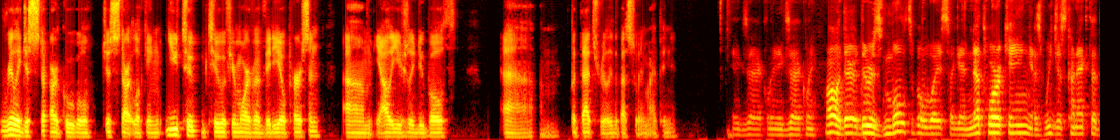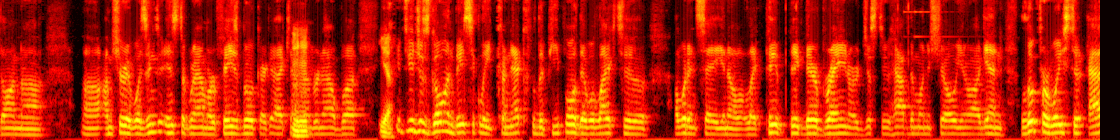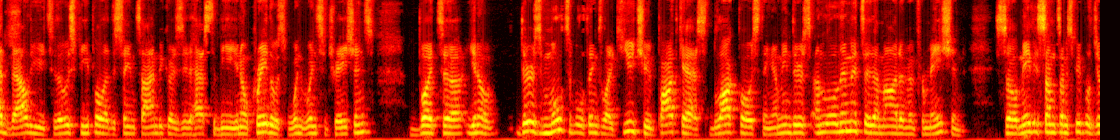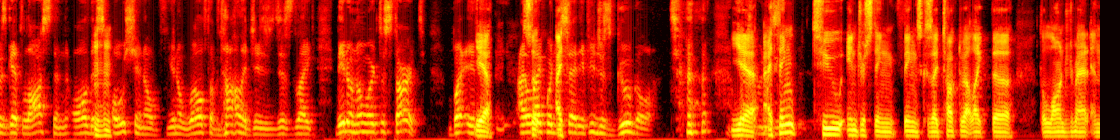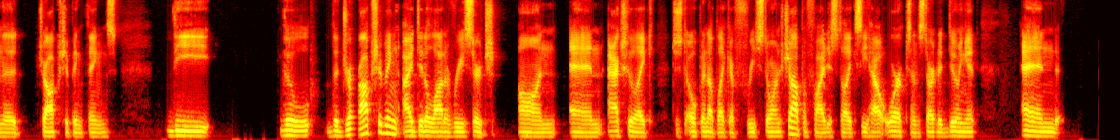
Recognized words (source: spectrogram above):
really just start google just start looking. Youtube too if you're more of a video person. Um, yeah i'll usually do both. Um, but that's really the best way in my opinion. Exactly exactly. Oh there there's multiple ways. Again networking as we just connected on uh, uh, I'm sure it was Instagram or Facebook. I, I can't mm-hmm. remember now, but yeah, if you just go and basically connect with the people that would like to, I wouldn't say you know like pick, pick their brain or just to have them on the show. You know, again, look for ways to add value to those people at the same time because it has to be you know create those win-win situations. But uh, you know, there's multiple things like YouTube, podcast, blog posting. I mean, there's unlimited amount of information so maybe sometimes people just get lost in all this mm-hmm. ocean of you know wealth of knowledge is just like they don't know where to start. But if, yeah. I so like what you I, said if you just google yeah i think two interesting things because i talked about like the the laundromat and the drop shipping things. The the the drop shipping i did a lot of research on and actually like just opened up like a free store on shopify just to like see how it works and started doing it. And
